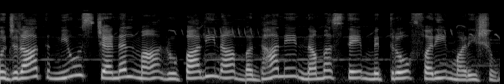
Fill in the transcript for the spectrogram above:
ગુજરાત ન્યૂઝ ચેનલમાં રૂપાલીના બધાને નમસ્તે મિત્રો, ફરી મળીશું.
